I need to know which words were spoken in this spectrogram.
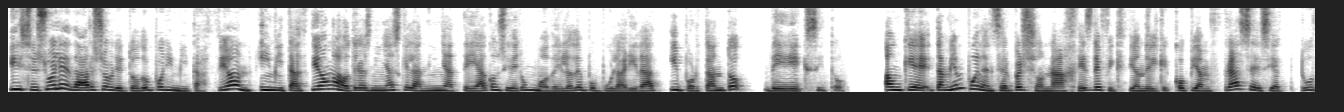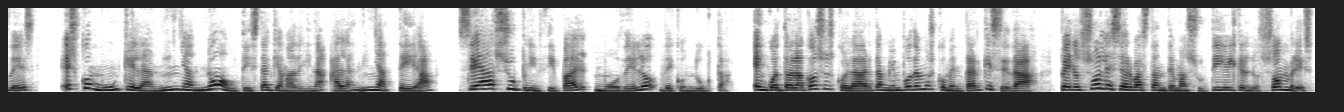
y se suele dar sobre todo por imitación, imitación a otras niñas que la niña Tea considera un modelo de popularidad y por tanto de éxito. Aunque también pueden ser personajes de ficción del que copian frases y actitudes, es común que la niña no autista que amadrina a la niña Tea sea su principal modelo de conducta. En cuanto al acoso escolar, también podemos comentar que se da, pero suele ser bastante más sutil que en los hombres,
